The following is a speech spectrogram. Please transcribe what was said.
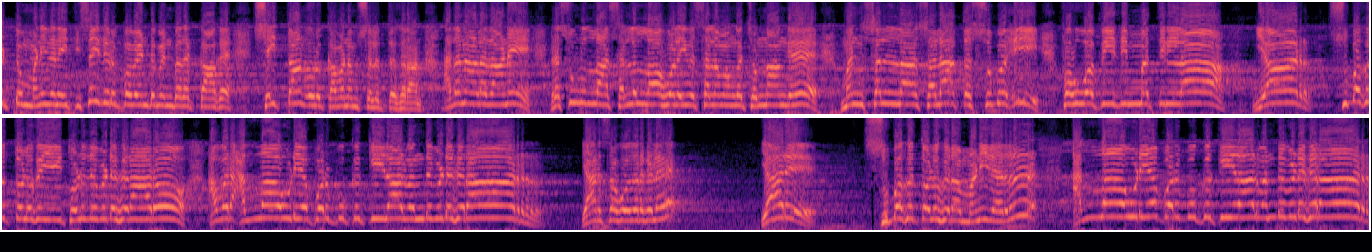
விட்டும் மனிதனை திசை திருப்ப வேண்டும் என்பதற்காக ஷைத்தான் ஒரு கவனம் செலுத்துகிறான். அதனாலதானே ரசூலுல்லா சல்லல்லாஹு அலைஹி வஸல்லம் அவங்க சொன்னாங்க மன் சல்லா ஸலாத்த சுப்ஹி ஃபஹுவ ஃபீ திம்மத்தில்லா. யார் சுபகு தொழுகையை தொழுது விடுகிறாரோ அவர் அல்லாஹ்வுடைய பொறுப்புக்கு கீழால் வந்து விடுகிறார். யார் சகோதரர்களே? யாரு? சுபகு தொழுகிற மனிதர் அல்லாஹ்வுடைய பொறுப்புக்கு கீழால் வந்து விடுகிறார்.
